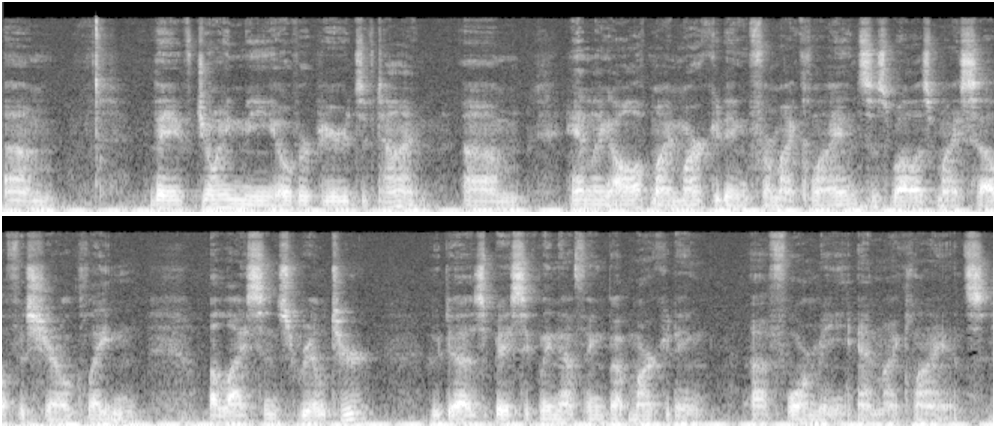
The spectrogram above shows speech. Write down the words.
um, they've joined me over periods of time. Um, handling all of my marketing for my clients as well as myself is Cheryl Clayton, a licensed realtor who does basically nothing but marketing uh, for me and my clients.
